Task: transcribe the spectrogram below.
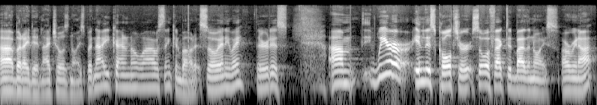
Uh, but I didn't. I chose noise. But now you kind of know why I was thinking about it. So, anyway, there it is. Um, we are in this culture so affected by the noise, are we not?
